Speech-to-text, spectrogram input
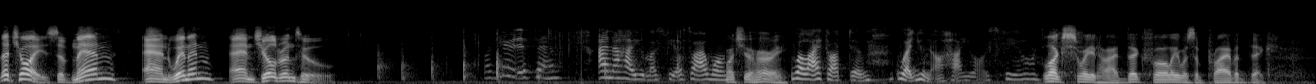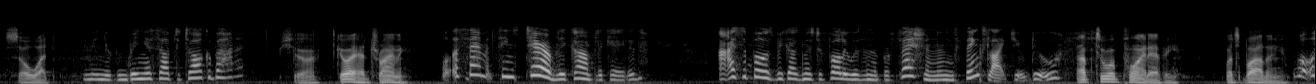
the choice of men and women and children, too. Well, here it is, Sam. I know how you must feel, so I won't. What's your hurry? Well, I thought, uh, well, you know how you always feel. Look, sweetheart, Dick Foley was a private dick. So what? You mean you can bring yourself to talk about it? Sure. Go ahead, try me. Well, Sam, it seems terribly complicated. I suppose because Mr. Foley was in the profession and thinks like you do. Up to a point, Effie. What's bothering you? Well,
